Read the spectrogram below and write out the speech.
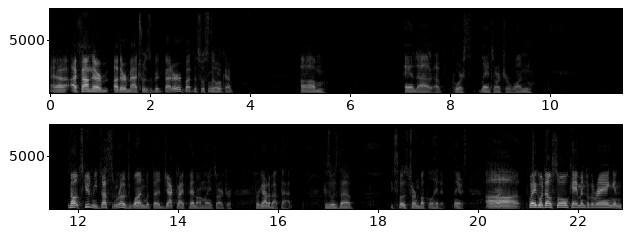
Uh, I found their other match was a bit better, but this was still Mhm. okay. Um, and uh, of course, Lance Archer won. No, excuse me. Dustin Rhodes won with the jackknife pin on Lance Archer. Forgot about that because it was the exposed turnbuckle hit it. Anyways, uh, Fuego del Sol came into the ring and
